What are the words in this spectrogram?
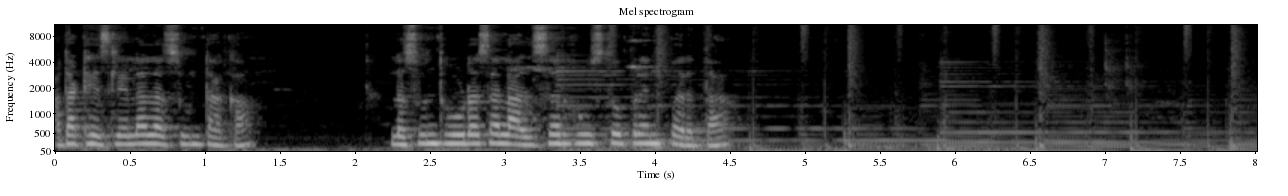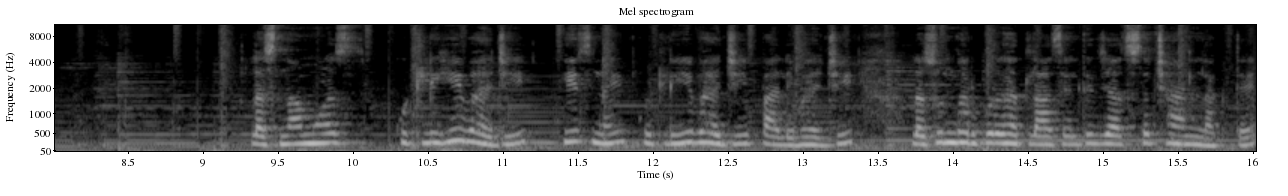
आता ठेचलेला लसूण टाका. लसूण थोडासा लालसर होऊस तोपर्यंत परता. लसणामुळंच कुठलीही भाजी हीच नाही कुठलीही भाजी पालेभाजी लसूण भरपूर घातला असेल ती जास्त छान लागते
